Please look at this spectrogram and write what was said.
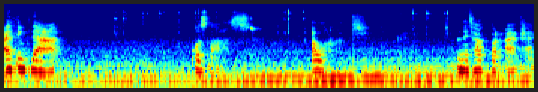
I think that was lost a lot. And they talk about iPad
